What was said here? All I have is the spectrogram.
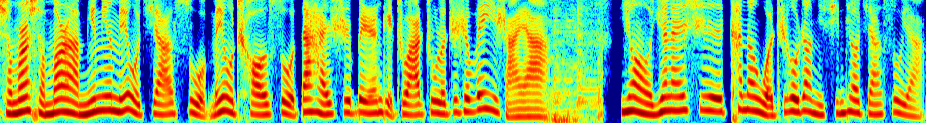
小猫儿，小猫啊，明明没有加速，没有超速，但还是被人给抓住了，这是为啥呀？哟，原来是看到我之后让你心跳加速呀。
